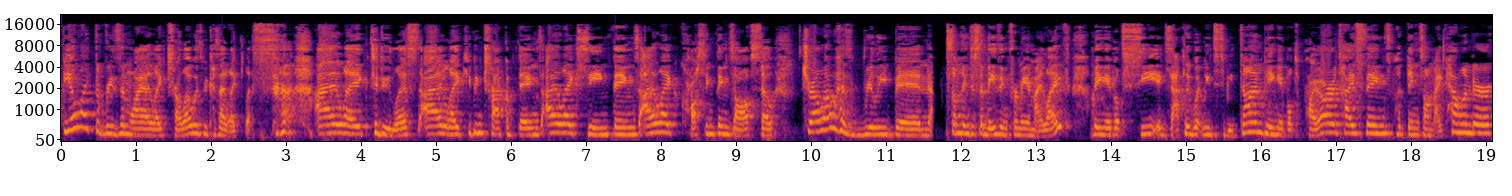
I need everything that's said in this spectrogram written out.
feel like the reason why I like Trello is because I like lists. I like to-do lists. I like keeping track of things. I like seeing things. I like crossing things off. So Trello has really been something just amazing for me in my life. Being able to see exactly what needs to be done, being able to prioritize things, put things on my calendar.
